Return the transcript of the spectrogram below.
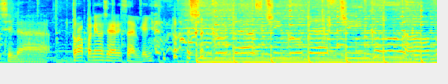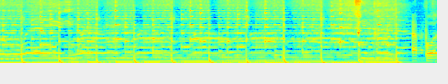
Sila, tropa ni Jose Rizal, ganyan. Jingle bells, jingle bells, jingle all the way. Jingle bells. Tapos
